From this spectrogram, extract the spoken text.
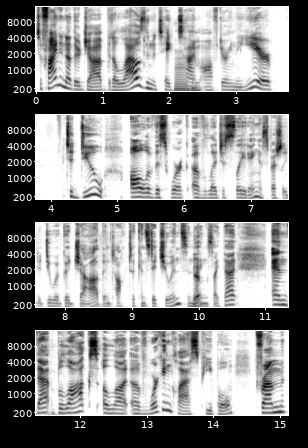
to find another job that allows them to take mm-hmm. time off during the year to do all of this work of legislating, especially to do a good job and talk to constituents and yep. things like that. And that blocks a lot of working class people from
